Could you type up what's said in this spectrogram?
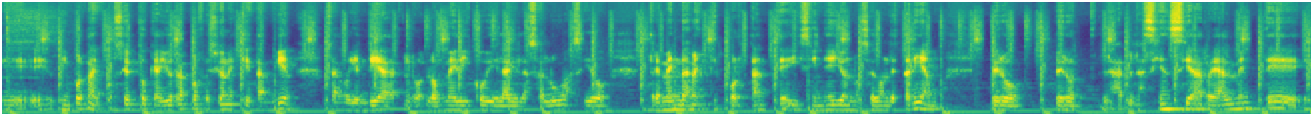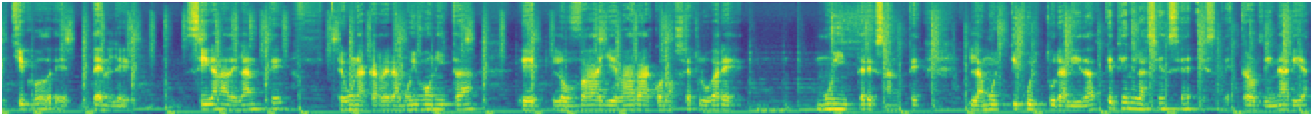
es importante. Por cierto, que hay otras profesiones que también, o sea, hoy en día los médicos y el área de la salud ha sido tremendamente importante y sin ellos no sé dónde estaríamos. Pero, pero la, ciencia realmente, eh, chicos, eh, denle, sigan adelante. Es una carrera muy bonita, eh, los va a llevar a conocer lugares muy interesantes. La multiculturalidad que tiene la ciencia es extraordinaria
